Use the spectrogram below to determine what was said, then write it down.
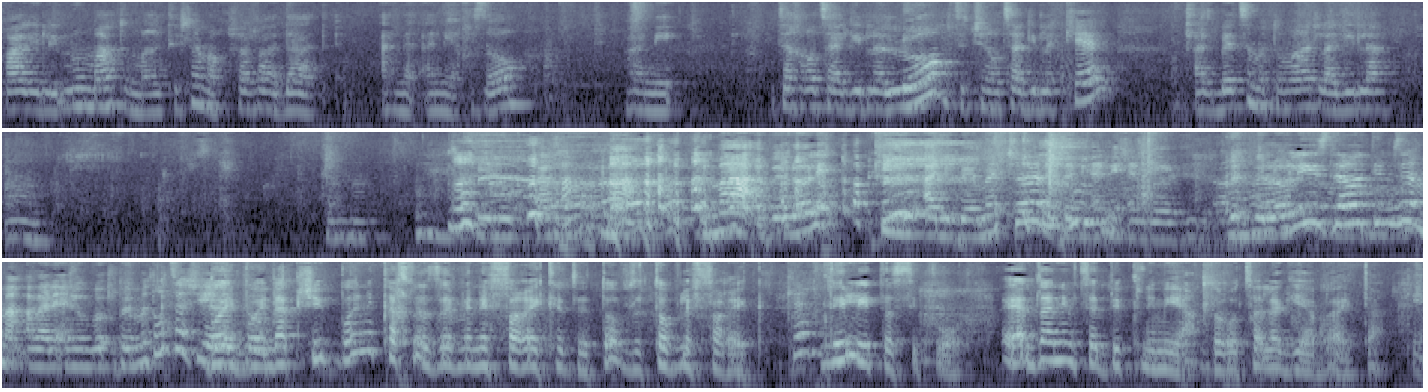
אמרה לי, נו, מה את אומרת? יש לנו עכשיו ועדת. אני, אחזור, ואני מצד אחד רוצה להגיד לה לא, מצד שני רוצה להגיד לה כן, אז בעצם את אומרת להגיד לה. כאילו, ככה, מה, מה, ולא כאילו, אני באמת שואלת, ולא להזדהות עם זה, אבל אני באמת רוצה שיהיה בואי, בואי. נקשיב, בואי ניקח לזה ונפרק את זה. טוב, זה טוב לפרק. כן. תני לי את הסיפור. הילדה נמצאת בפנימייה ורוצה להגיע הביתה. כן.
